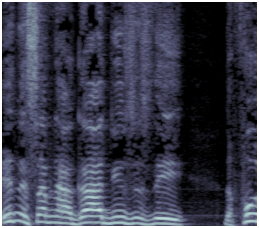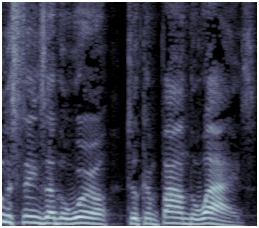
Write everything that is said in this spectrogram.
Isn't it something how God uses the, the foolish things of the world to confound the wise?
